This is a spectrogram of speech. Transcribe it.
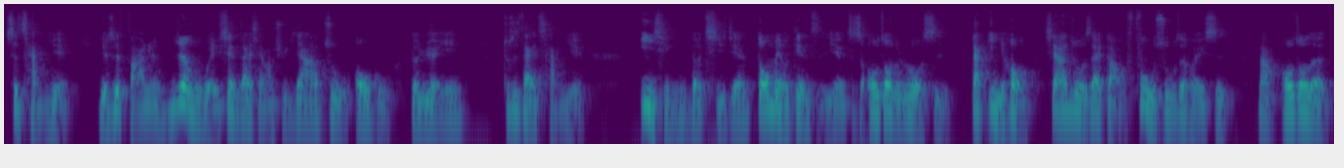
是产业，也是法人认为现在想要去压住欧股的原因，就是在产业。疫情的期间都没有电子业，这是欧洲的弱势。但疫后现在如果在搞复苏这回事，那欧洲的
